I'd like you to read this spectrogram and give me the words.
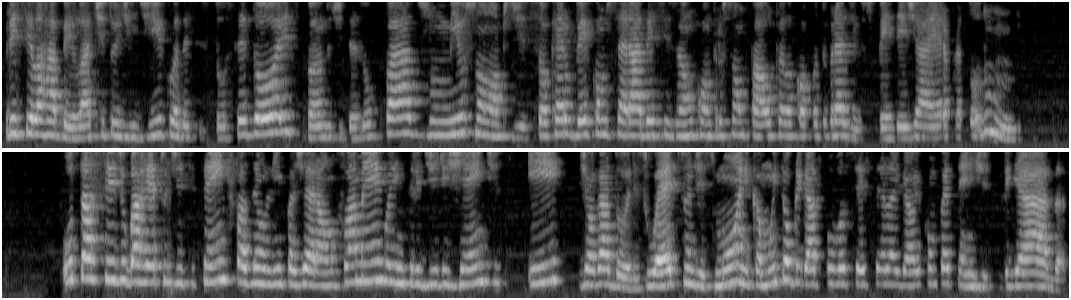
Priscila Rabelo, atitude ridícula desses torcedores, bando de desocupados. O Milson Lopes disse: só quero ver como será a decisão contra o São Paulo pela Copa do Brasil. Se perder já era para todo mundo. O Tarcísio Barreto disse tem que fazer um limpa geral no Flamengo entre dirigentes e jogadores. O Edson disse: Mônica, muito obrigado por você ser legal e competente. Obrigada.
